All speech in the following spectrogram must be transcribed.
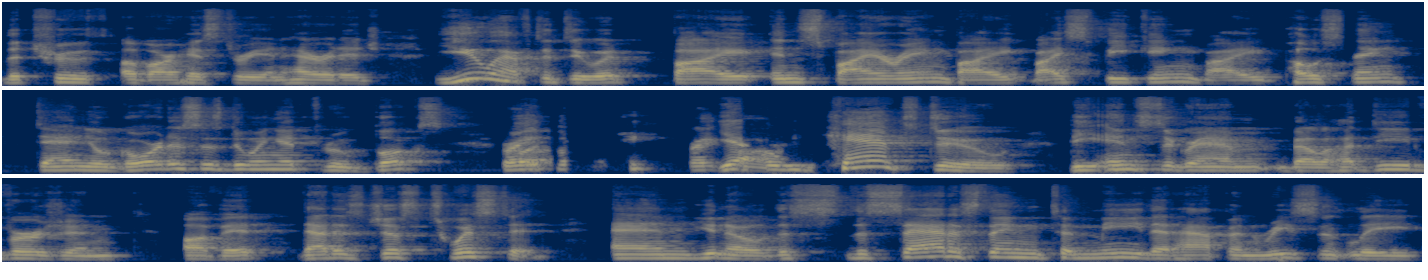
the truth of our history and heritage. You have to do it by inspiring, by by speaking, by posting. Daniel Gordis is doing it through books. Great, But- great. yeah, but we can't do the Instagram Bella Hadid version of it. That is just twisted. And you know, the the saddest thing to me that happened recently,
